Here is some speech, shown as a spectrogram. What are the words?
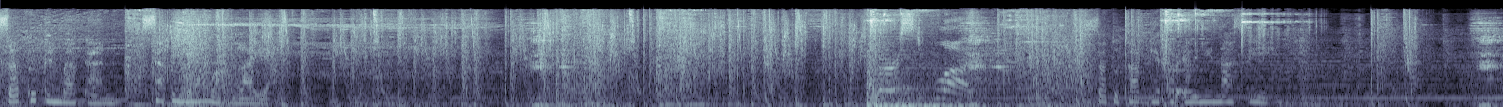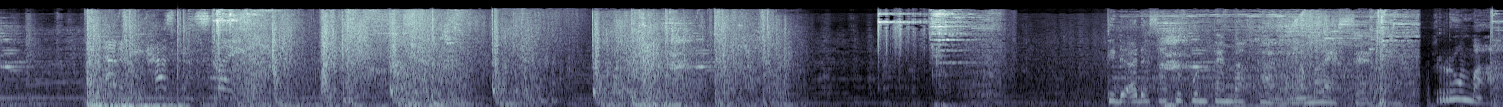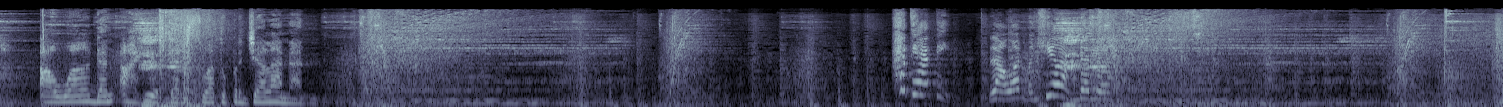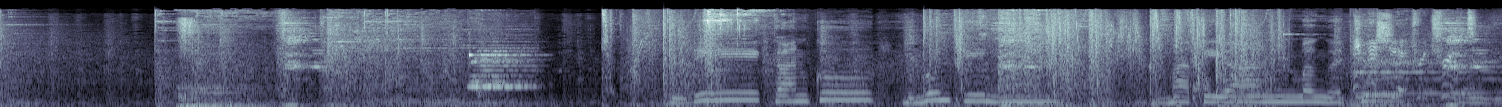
Satu tembakan, satu nyawa melayang. First blood. Satu target tereliminasi. An enemy has been slain. Tidak ada satupun tembakan yang meleset. Rumah, awal dan akhir dari suatu perjalanan. Hati-hati, lawan menghilang dari leher. Didikanku menguncimu Kematian. Sedang.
